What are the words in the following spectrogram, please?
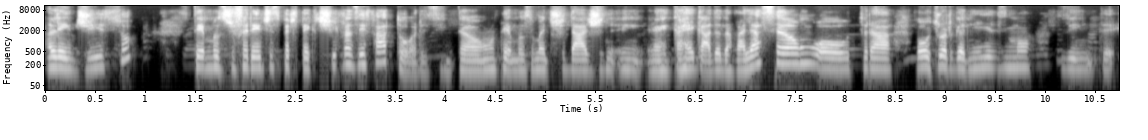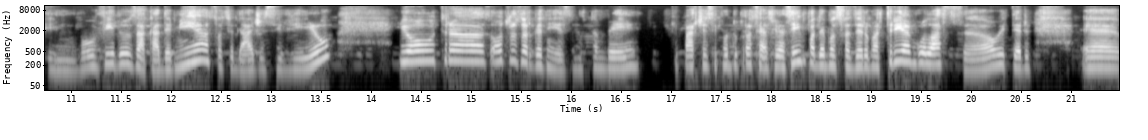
Além disso, temos diferentes perspectivas e fatores. Então, temos uma entidade é, encarregada da avaliação, outra, outro organismo envolvidos, academia, sociedade civil e outras, outros organismos também que participam do processo. E assim podemos fazer uma triangulação e ter é,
